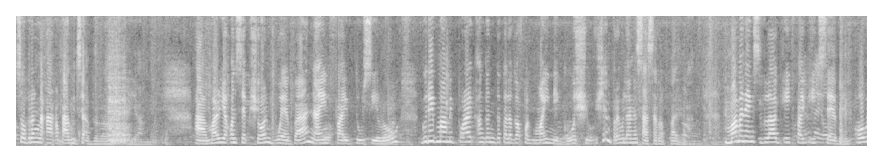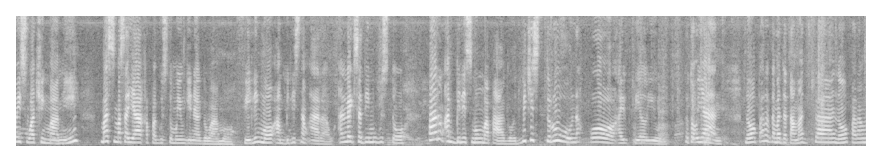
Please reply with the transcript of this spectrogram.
Sobrang nakakapagod sa abroad. Ayan. Ah, Maria Concepcion Bueva, 9520. Good evening, Mami Park. Ang ganda talaga pag may negosyo. Siyempre, wala nang sasarapan. Mama Neng's Vlog 8587. Always watching, Mami. Mas masaya kapag gusto mo yung ginagawa mo. Feeling mo, ang bilis ng araw. Unlike sa di mo gusto, parang ang bilis mong mapagod. Which is true. Nako, I feel you. Totoo yan. No? Parang tamad na tamad ka. No? Parang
